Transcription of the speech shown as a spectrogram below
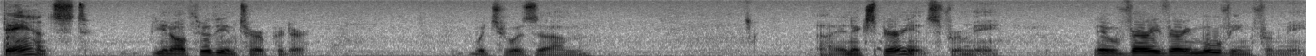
danced, you know, through the interpreter, which was um, uh, an experience for me. They were very, very moving for me.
